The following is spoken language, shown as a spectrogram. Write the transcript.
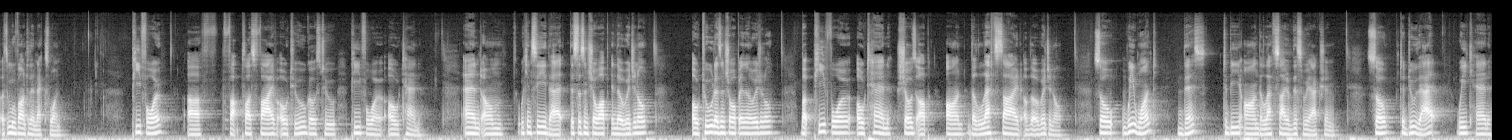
Let's move on to the next one. P4 uh, plus 5O2 goes to P4O10. And um, we can see that this doesn't show up in the original. O2 doesn't show up in the original. But P4O10 shows up on the left side of the original. So we want this to be on the left side of this reaction. So to do that, we can,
